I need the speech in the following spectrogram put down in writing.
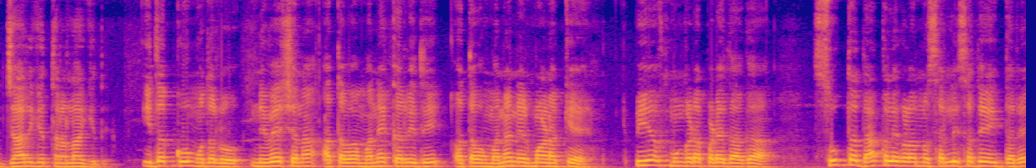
ಜಾರಿಗೆ ತರಲಾಗಿದೆ. ಇದಕ್ಕೂ ಮೊದಲು ನಿವೇಶನ ಅಥವಾ ಮನೆ ಖರೀದಿ ಅಥವಾ ಮನೆ ನಿರ್ಮಾಣಕ್ಕೆ ಪಿ ಎಫ್ ಮುಂಗಡ ಪಡೆದಾಗ ಸೂಕ್ತ ದಾಖಲೆಗಳನ್ನು ಸಲ್ಲಿಸದೇ ಇದ್ದರೆ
